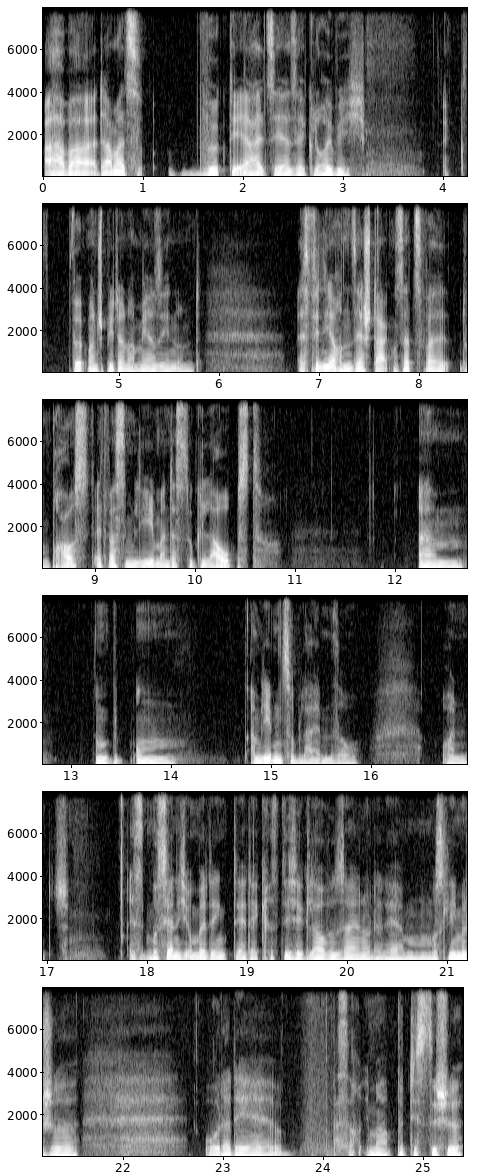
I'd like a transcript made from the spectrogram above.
Aber damals wirkte er halt sehr, sehr gläubig. Wird man später noch mehr sehen. Und das finde ich auch einen sehr starken Satz, weil du brauchst etwas im Leben, an das du glaubst, ähm, um, um am Leben zu bleiben. so. Und es muss ja nicht unbedingt der, der christliche Glaube sein oder der muslimische oder der, was auch immer, buddhistische.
